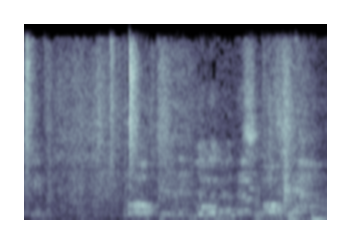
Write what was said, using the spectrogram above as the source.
okay, okay. Okay.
